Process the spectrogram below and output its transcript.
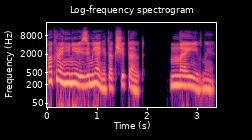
По крайней мере, земляне так считают. Наивные.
